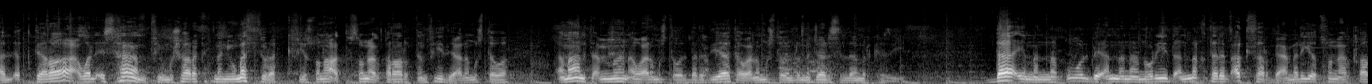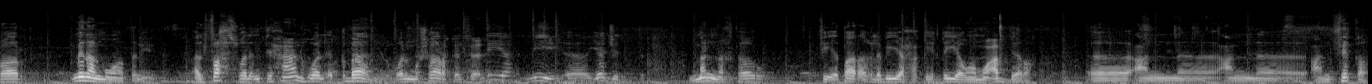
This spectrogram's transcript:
الاقتراع والإسهام في مشاركة من يمثلك في صناعة صنع القرار التنفيذي على مستوى أمانة أمان أو على مستوى البلديات أو على مستوى المجالس اللامركزية. دائما نقول بأننا نريد أن نقترب أكثر بعملية صنع القرار من المواطنين. الفحص والامتحان هو الإقبال والمشاركة الفعلية ليجد من نختاره في إطار أغلبية حقيقية ومعبرة عن آه، عن آه، عن ثقة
